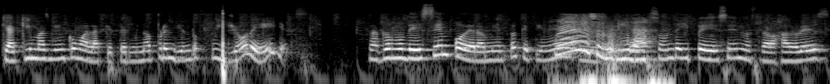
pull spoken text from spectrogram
que aquí más bien como a la que terminó aprendiendo fui yo de ellas. O sea, como de ese empoderamiento que tiene Pues, el corazón de IPS en los trabajadores,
